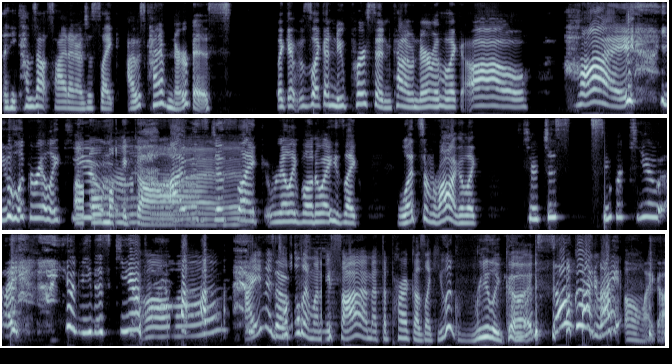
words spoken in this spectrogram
And he comes outside and I was just like, I was kind of nervous. Like it was like a new person, kind of nervous. Like, oh, hi, you look really cute. oh my god! I was just like really blown away. He's like, what's wrong? I'm like, you're just super cute. I you'd be this cute. I even So- told him when I saw him at the park, I was like, "You look really good." so good, right? Oh my god.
